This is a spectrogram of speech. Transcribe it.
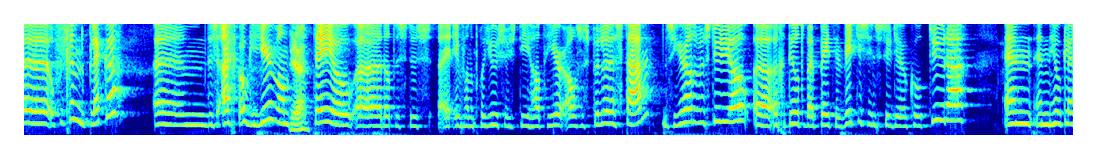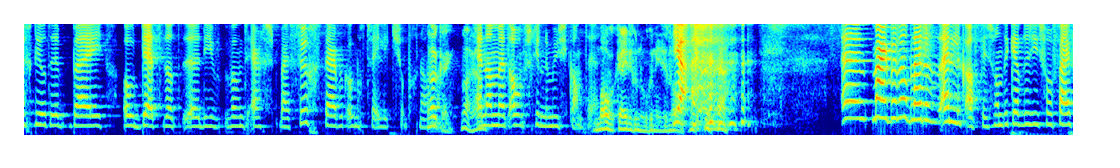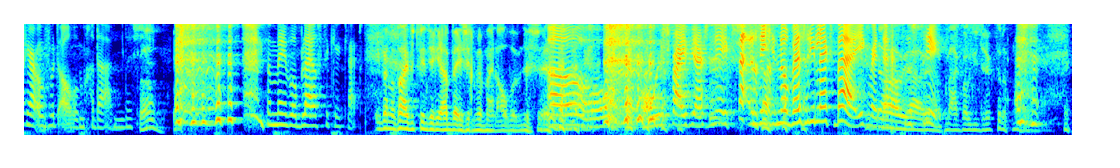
Eh? op verschillende plekken. Ehm, dus eigenlijk ook hier, want Ja? Theo, eh, dat is dus eh, een van de producers, die had hier al zijn spullen staan. Dus hier hadden we een studio. een gedeelte bij Peter Witjes in Studio Cultura. En een heel klein gedeelte bij Odette, dat, die woont ergens bij Vught. Daar heb ik ook nog twee liedjes opgenomen. Oké, nou ja. En dan met allemaal verschillende muzikanten. Mogelijkheden genoeg in ieder geval. Ja. Ehm, maar ik ben wel blij dat het eindelijk af is. Want ik heb dus iets van vijf jaar over het album gedaan. Dus Wow. dan ben je wel blij als het een keer klaar is. Ik ben al 25 jaar bezig met mijn album. Dus, eh, Oh. Oh, oh, is vijf jaar is niks. Nou, dan zit je er nog best relaxed bij. Ik werd echt nou, ja, gefrustreerd. Ja, maak me ook niet druk erop.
